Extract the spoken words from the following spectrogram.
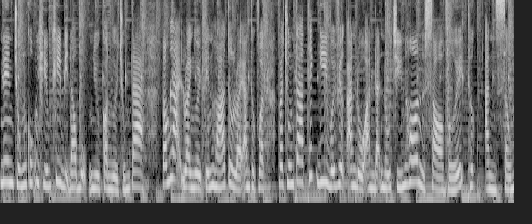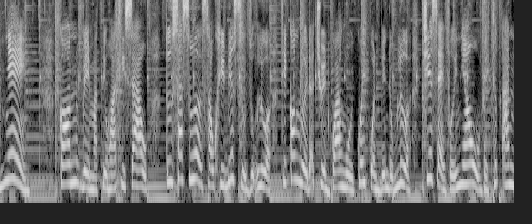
nên chúng cũng hiếm khi bị đau bụng như con người chúng ta. Tóm lại, loài người tiến hóa từ loài ăn thực vật và chúng ta thích nghi với việc ăn đồ ăn đã nấu chín hơn so với thức ăn sống nhé. Còn về mặt tiêu hóa thì sao? Từ xa xưa, sau khi biết sử dụng lửa thì con người đã chuyển qua ngồi quây quần bên đống lửa, chia sẻ với nhau về thức ăn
